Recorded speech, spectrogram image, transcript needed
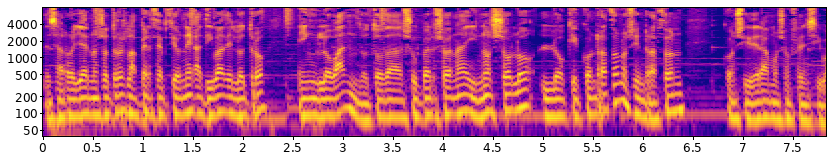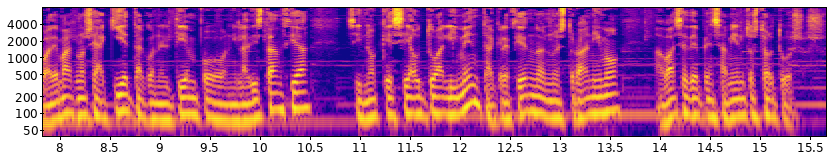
desarrolla en nosotros la percepción negativa del otro, englobando toda su persona y no solo lo que con razón o sin razón consideramos ofensivo. Además, no se aquieta con el tiempo ni la distancia, sino que se autoalimenta creciendo en nuestro ánimo a base de pensamientos tortuosos.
